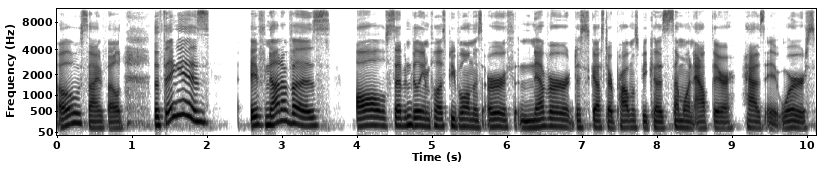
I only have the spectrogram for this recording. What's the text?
Oh, Seinfeld. The thing is, if none of us, all 7 billion plus people on this earth, never discussed our problems because someone out there has it worse,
